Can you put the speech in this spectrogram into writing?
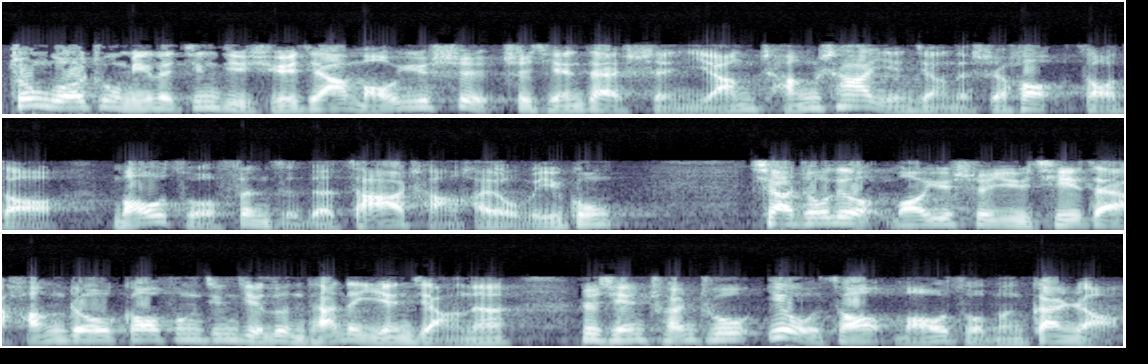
中国著名的经济学家毛于轼之前在沈阳、长沙演讲的时候，遭到毛左分子的砸场还有围攻。下周六，毛于轼预期在杭州高峰经济论坛的演讲呢，日前传出又遭毛左们干扰。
